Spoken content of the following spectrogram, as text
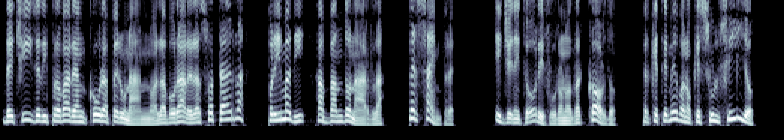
decise di provare ancora per un anno a lavorare la sua terra prima di abbandonarla per sempre. I genitori furono d'accordo perché temevano che sul figlio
